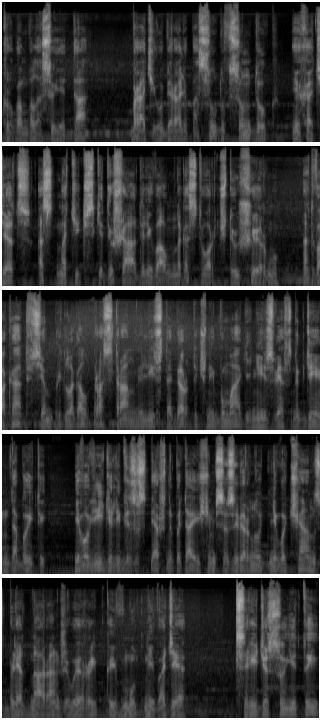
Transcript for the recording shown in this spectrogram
Кругом была суета, братья убирали посуду в сундук — их отец, астматически дыша, одолевал многостворчатую ширму. Адвокат всем предлагал пространный лист оберточной бумаги, неизвестно где им добытый. Его видели безуспешно пытающимся завернуть в него чан с бледно-оранжевой рыбкой в мутной воде. Среди суеты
